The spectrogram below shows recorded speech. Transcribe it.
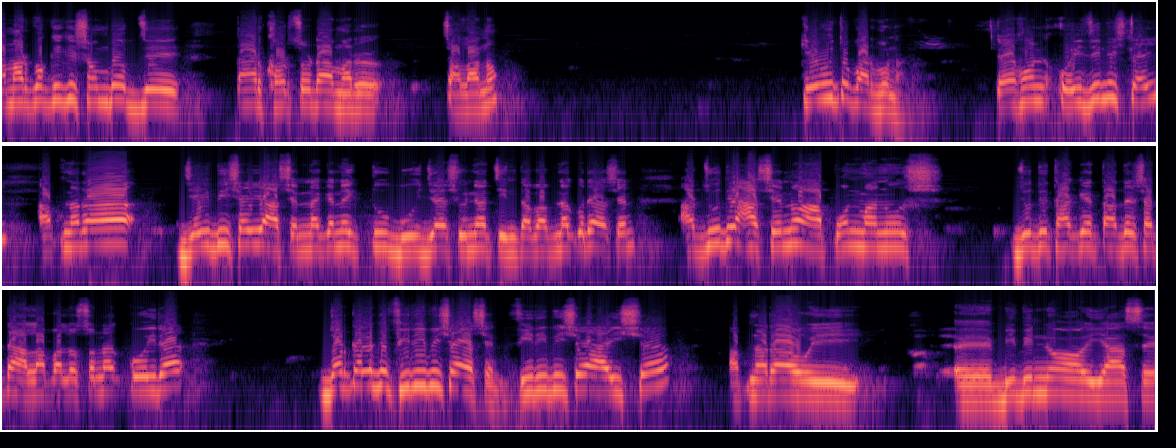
আমার পক্ষে কি সম্ভব যে তার খরচটা আমার চালানো? কেউই তো পারব না। এখন ওই জিনিসটাই আপনারা যেই বিষয়ে আসেন না কেন একটু বুঝা শুনা, চিন্তা ভাবনা করে আসেন। আর যদি আসেনও আপন মানুষ যদি থাকে তাদের সাথে আলাপ আলোচনা কইরা দরকার লাগে ফ্রি বিষয়ে আসেন। ফ্রি বিষয়ে আইসা আপনারা ওই বিভিন্ন ইয়া আছে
